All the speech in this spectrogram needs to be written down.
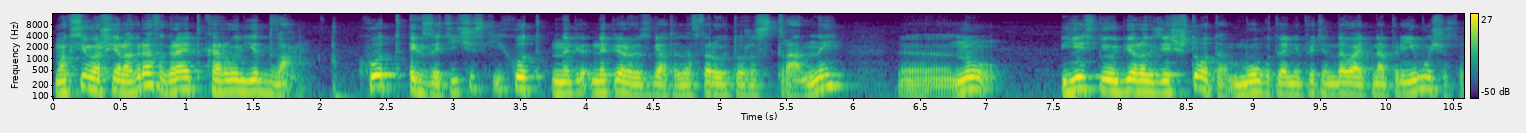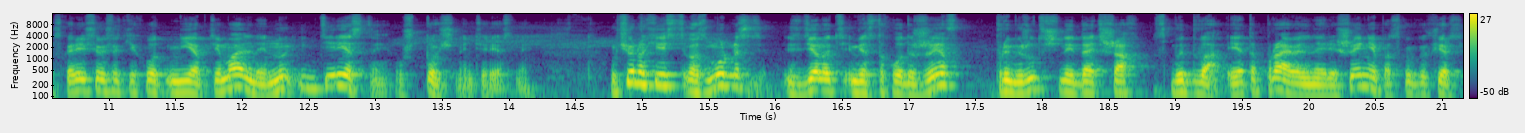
Максим Ашьярограф играет король Е2. Ход экзотический, ход на, первый взгляд и на второй тоже странный. Э, ну, есть ли у белых здесь что-то, могут ли они претендовать на преимущество? Скорее всего, все-таки ход не оптимальный, но интересный, уж точно интересный. У черных есть возможность сделать вместо хода GF промежуточный дать шах с b2. И это правильное решение, поскольку ферзь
